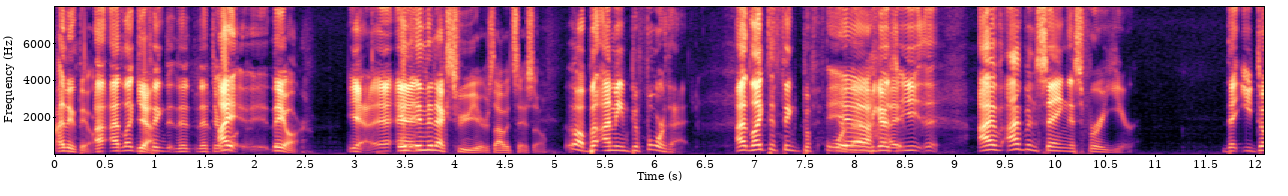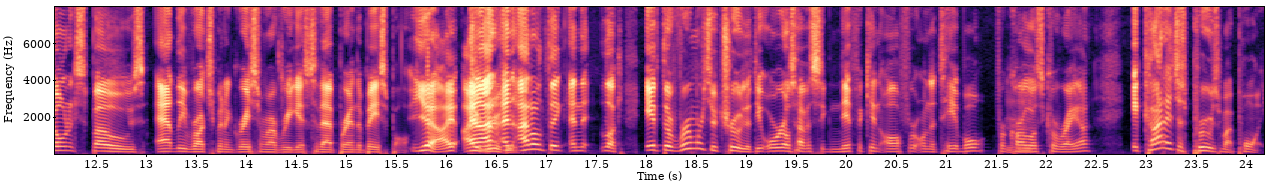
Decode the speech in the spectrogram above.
I think they are. I, I'd like to Yeah. think that, that, that they're. I they are yeah. in, in the next few years. I would say so. Well, but I mean, before that, I'd like to think before Yeah, that because I- you- I've I've been saying this for a year. that you don't expose Adley Rutschman and Grayson Rodriguez to that brand of baseball. Yeah, I, I and agree I, with and you. I don't think. And look, if the rumors are true that the Orioles have a significant offer on the table for Mm-hmm. Carlos Correa, it kind of just proves my point.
